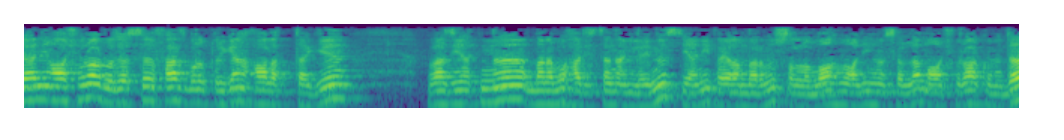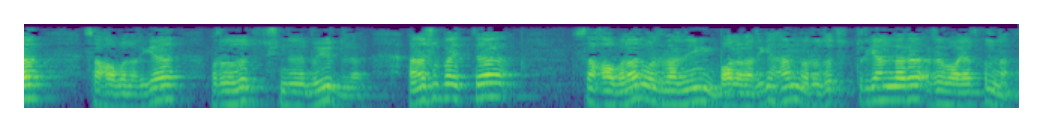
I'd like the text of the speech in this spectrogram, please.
ya'ni oshuro ro'zasi farz bo'lib turgan holatdagi vaziyatni mana bu hadisdan anglaymiz. Ya'ni payg'ambarimiz sollallohu alayhi vasallam oshuro kunida sahobalarga ro'za tutishni buyurdilar. Ana shu paytda sahobalar o'zlarining bolalariga ham ro'za tuttirganlari rivoyat qilinadi.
